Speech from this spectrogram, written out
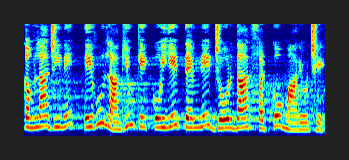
કમલાજીને એવું લાગ્યું કે કોઈએ તેમને જોરદાર ફટકો માર્યો છે.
